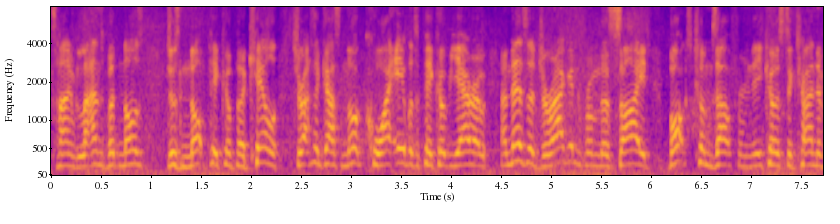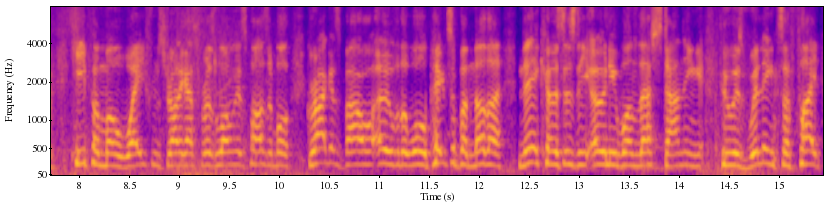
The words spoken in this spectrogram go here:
time lands, but Noz does not pick up a kill. Strategas not quite able to pick up Yerrow, and there's a dragon from the side. Box comes out from Nikos to kind of keep him away from Strategas for as long as possible. Gragasbow over the wall picks up another. Nikos is the only one left standing who is willing to fight,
